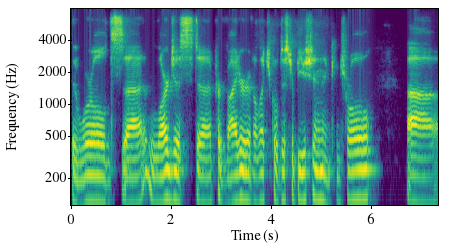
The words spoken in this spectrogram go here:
the world's uh, largest uh, provider of electrical distribution and control uh,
